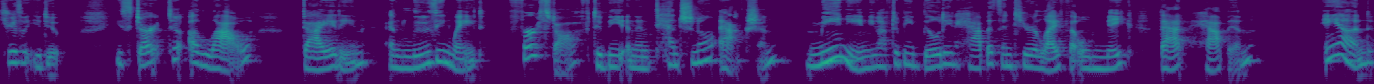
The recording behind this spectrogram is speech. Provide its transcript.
here's what you do you start to allow dieting and losing weight, first off, to be an intentional action, meaning you have to be building habits into your life that will make that happen. And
